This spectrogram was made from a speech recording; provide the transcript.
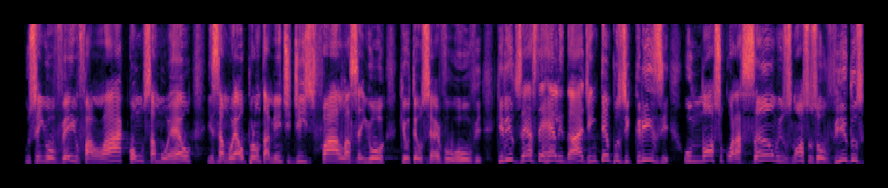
o Senhor veio falar com Samuel e Samuel prontamente diz: Fala, Senhor, que o teu servo ouve. Queridos, esta é a realidade. Em tempos de crise, o nosso coração e os nossos ouvidos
